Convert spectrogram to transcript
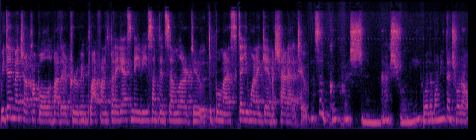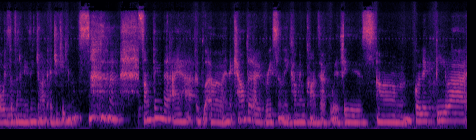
We did mention a couple of other Peruvian platforms, but I guess maybe something similar to, to Pumas that you want to give a shout out to. That's a good question, actually. Well, the Bonita Chola always does an amazing job educating us. Something that I have, uh, an account that I've recently come in contact with is um, Colectiva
